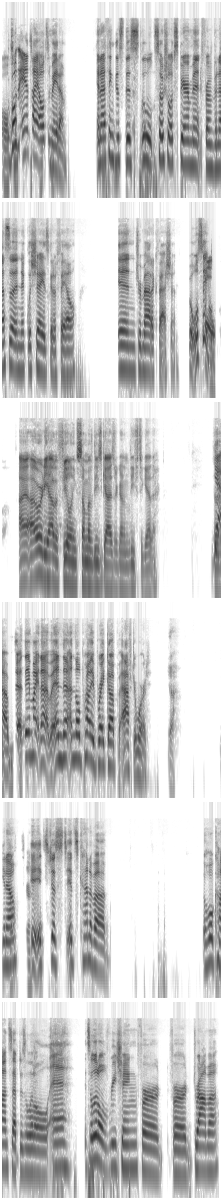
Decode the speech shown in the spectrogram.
We're both anti ultimatum. And I think this this little social experiment from Vanessa and Nick Lachey is going to fail in dramatic fashion. But we'll see. Oh, I, I already have a feeling some of these guys are going to leave together. the- yeah, they might not, and and they'll probably break up afterward. Yeah. You know. It- it's just it's kind of a the whole concept is a little eh. It's a little reaching for for drama.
